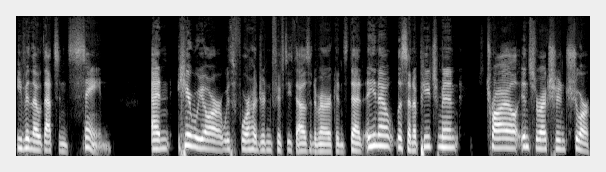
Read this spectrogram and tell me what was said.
even though that's insane. And here we are with 450,000 Americans dead. You know, listen, impeachment, trial, insurrection, sure.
